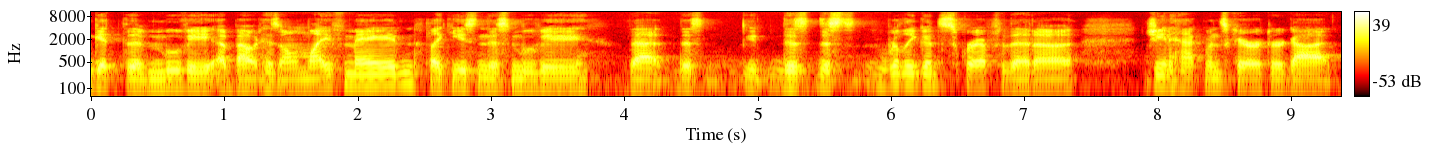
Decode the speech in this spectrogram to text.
get the movie about his own life made like using this movie that this this this really good script that uh gene hackman's character got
